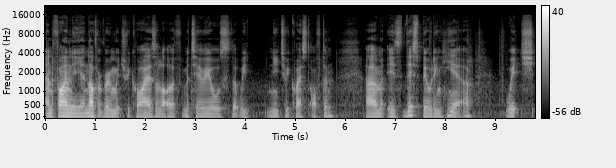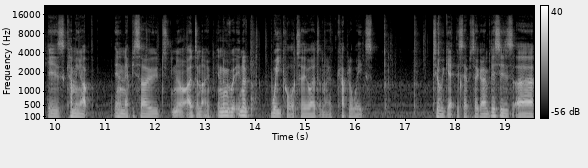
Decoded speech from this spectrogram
And finally, another room which requires a lot of materials that we need to request often um, is this building here, which is coming up in an episode, no, I don't know, in a, in a week or two, I don't know, a couple of weeks till we get this episode going. But this is uh,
